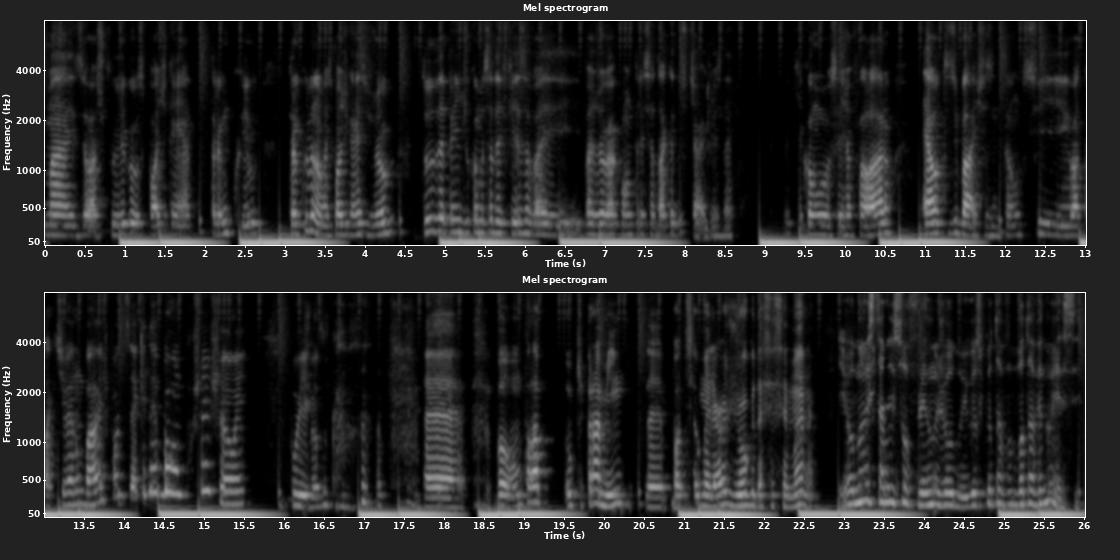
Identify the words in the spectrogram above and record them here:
mas eu acho que o Eagles pode ganhar tranquilo. Tranquilo não, mas pode ganhar esse jogo. Tudo depende de como essa defesa vai, vai jogar contra esse ataque dos Chargers, né? Porque, como vocês já falaram, é altos e baixos. Então, se o ataque tiver um baixo, pode ser que dê bom pro Chanchão, hein? Pro Eagles, no caso. É, bom, vamos falar o que para mim é, pode ser o melhor jogo dessa semana. Eu não estarei sofrendo no jogo do Eagles porque eu tava, vou estar tá vendo esse.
